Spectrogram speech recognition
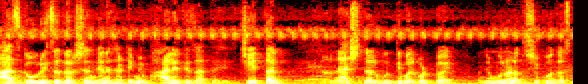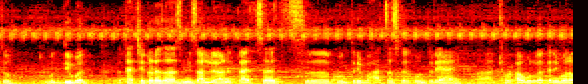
आज गौरीचं दर्शन घेण्यासाठी मी भाल येथे जात आहे. चेतन नॅशनल बुद्धिबळपट्टू आहे म्हणजे मुलांना तो शिकवत असतो बुद्धिबल. तर त्याच्याकडेच आज मी चाललो आहे आणि त्याचाच कोणतरी भाचाच का कोणतरी आहे. छोटा मुलगा त्यांनी मला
